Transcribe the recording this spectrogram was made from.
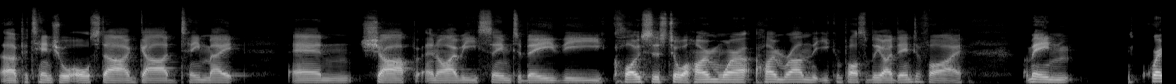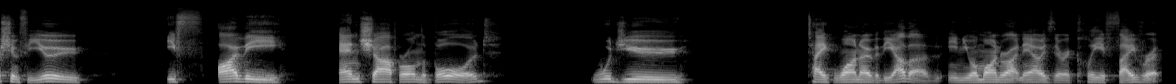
a potential All Star guard teammate and Sharpe and Ivey seem to be the closest to a home home run that you can possibly identify. I mean, question for you: If Ivey and Sharpe are on the board, would you take one over the other? In your mind right now, is there a clear favorite?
